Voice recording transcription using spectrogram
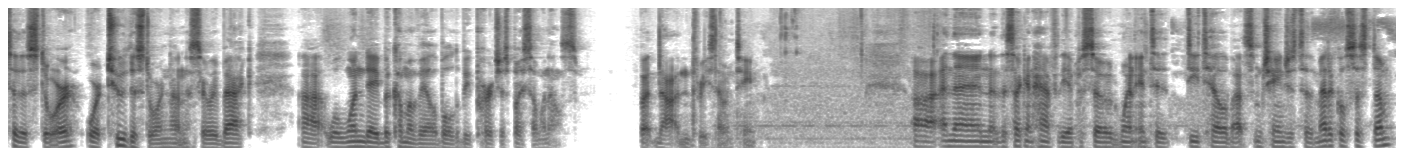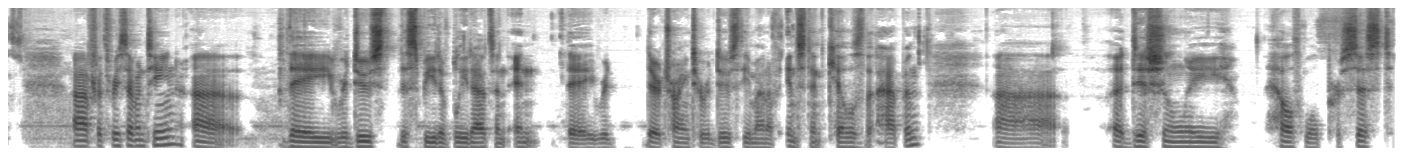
to the store or to the store, not necessarily back, uh, will one day become available to be purchased by someone else, but not in 317. Uh, and then the second half of the episode went into detail about some changes to the medical system uh, for 317. Uh, they reduced the speed of bleed outs and, and they re- they're trying to reduce the amount of instant kills that happen. Uh, additionally, health will persist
